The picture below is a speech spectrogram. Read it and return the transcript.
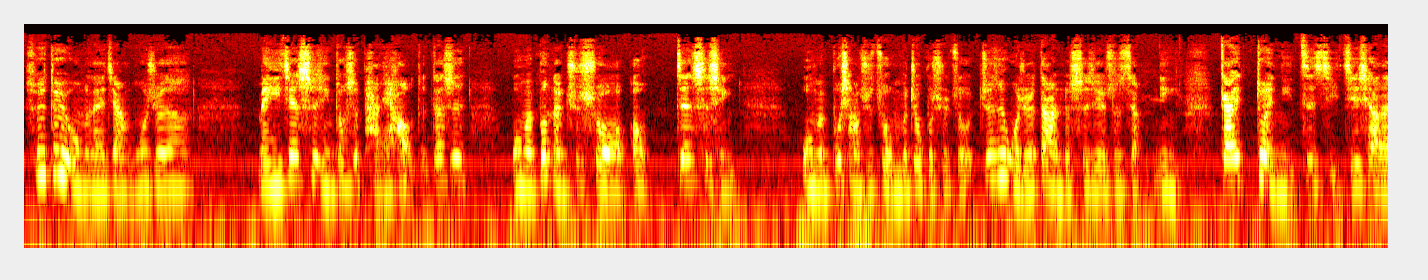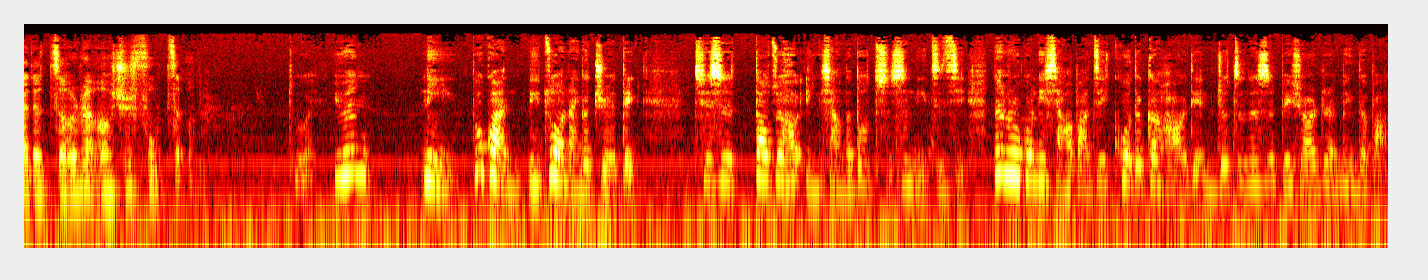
所以对于我们来讲，我觉得每一件事情都是排好的，但是我们不能去说哦，这件事情。我们不想去做，我们就不去做。就是我觉得大人的世界就是这样，你该对你自己接下来的责任而去负责。对，因为你不管你做哪个决定，其实到最后影响的都只是你自己。那如果你想要把自己过得更好一点，你就真的是必须要认命的把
